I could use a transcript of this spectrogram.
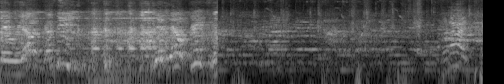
देऊया गती. येत्या वीस हे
